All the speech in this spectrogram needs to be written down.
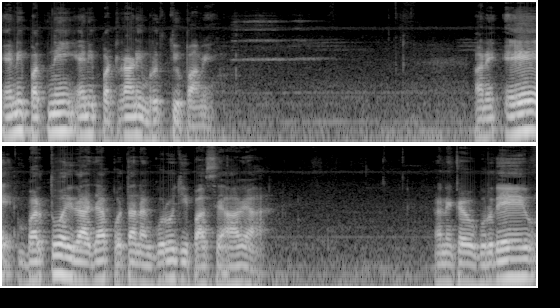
એની પત્ની, એની પટરાણી મૃત્યુ પામી. અને એ ભર્તુહરિ રાજા પોતાના ગુરુજી પાસે આવ્યા અને કહ્યું, ગુરુદેવ,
